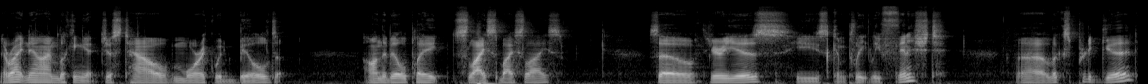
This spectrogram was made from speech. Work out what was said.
Now right now I'm looking at just how Morek would build on the build plate, slice by slice. So here he is, he's completely finished. Uh, looks pretty good.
